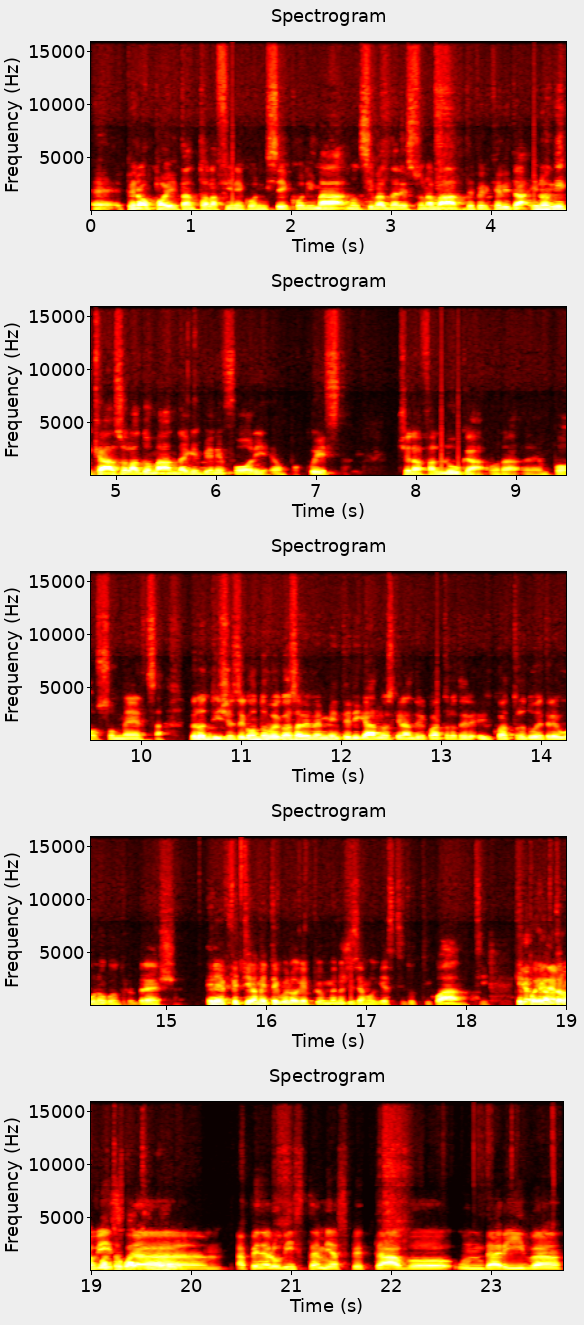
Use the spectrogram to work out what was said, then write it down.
Eh, però poi tanto alla fine con i se e con i ma non si va da nessuna parte, per carità. In ogni caso la domanda che viene fuori è un po' questa. Ce la fa Luca, ora è un po' sommersa, però dice, secondo voi cosa aveva in mente Di Carlo schierando il 4-2-3-1 contro il Brescia? Ed è effettivamente quello che più o meno ci siamo chiesti tutti quanti. Che Io poi appena, l'ho vista, appena l'ho vista mi aspettavo un Dariva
